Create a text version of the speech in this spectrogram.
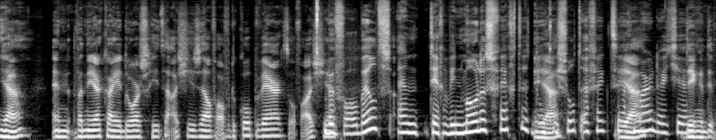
Ja, en wanneer kan je doorschieten? Als je jezelf over de kop werkt of als je Bijvoorbeeld. En tegen windmolens vechten. Don Ja. Quixote effect, zeg Ja, maar. Dat je, dingen, die-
